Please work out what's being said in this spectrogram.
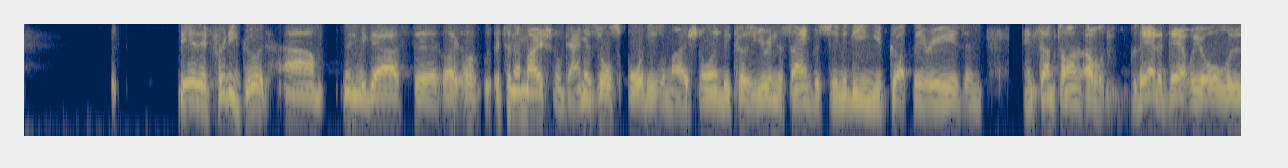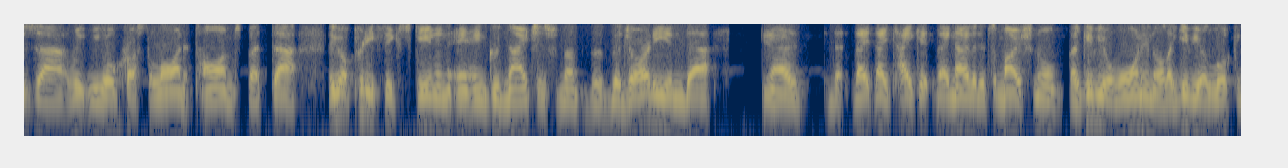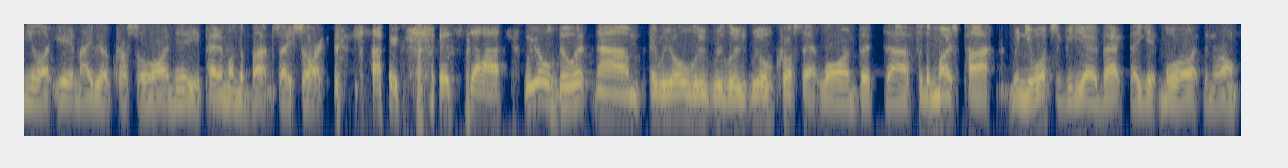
Yeah, they're pretty good um, in regards to like oh, it's an emotional game. As all sport is emotional, and because you're in the same vicinity and you've got their ears, and and sometimes, oh, without a doubt, we all lose. Uh, we we all cross the line at times, but uh, they've got pretty thick skin and, and good natures from the, the majority, and uh, you know they they take it. They know that it's emotional. They give you a warning or they give you a look, and you're like, yeah, maybe I'll cross the line there. You pat them on the butt and say sorry. so it's uh, we all do it. Um, we all we, we all cross that line. But uh, for the most part, when you watch the video back, they get more right than wrong.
